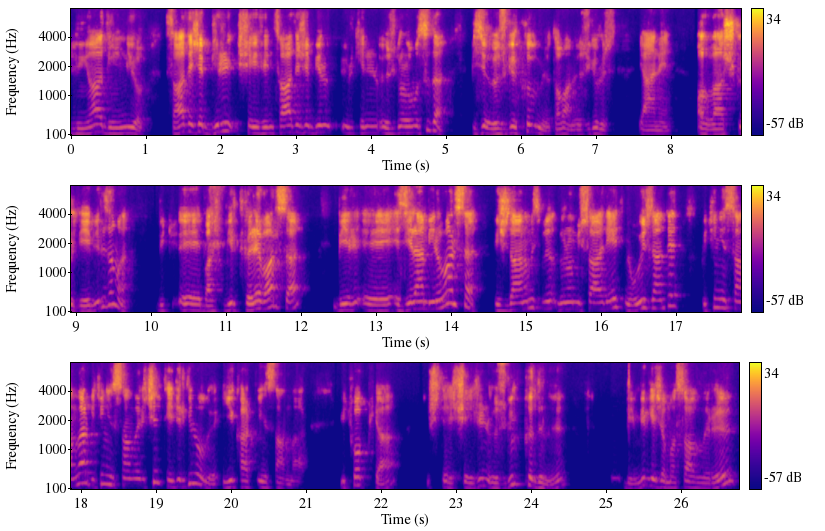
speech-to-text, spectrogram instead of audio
dünya dinliyor. Sadece bir şehrin, sadece bir ülkenin özgür olması da bizi özgür kılmıyor. Tamam özgürüz. Yani Allah'a şükür diyebiliriz ama bir, e, bir köle varsa, bir e, ezilen biri varsa vicdanımız buna müsaade etmiyor. O yüzden de bütün insanlar bütün insanlar için tedirgin oluyor. İyi kalpli insanlar. Ütopya, işte şehrin özgür kadını, Binbir Gece masalları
